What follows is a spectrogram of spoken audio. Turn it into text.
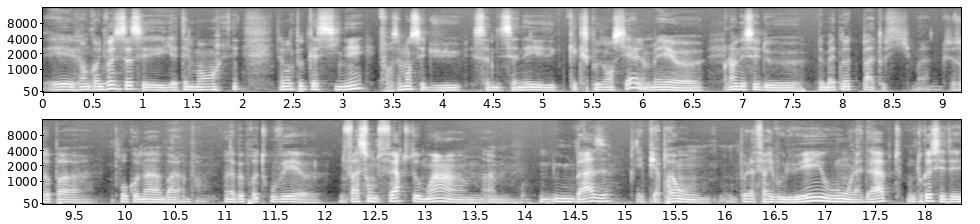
Et encore une fois, c'est ça, c'est il y a tellement, tellement de podcasts ciné. Forcément, c'est du, ça, ça n'est qu'exponentiel, mais euh, là, on essaie de, de mettre notre patte aussi. Voilà, que ce soit pas trop qu'on a, voilà, on a à peu près trouvé euh, une façon de faire, tout au moins un- un- une base. Et puis après, on, on peut la faire évoluer ou on l'adapte. En tout cas, c'était,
